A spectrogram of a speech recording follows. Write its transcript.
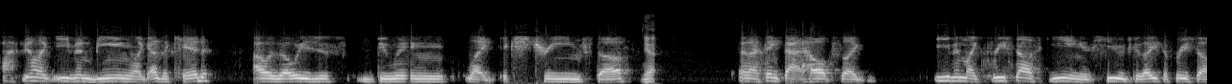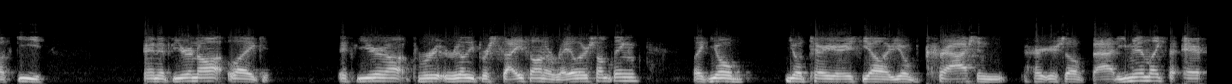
I feel like even being like as a kid, I was always just doing like extreme stuff, Yeah. and I think that helps. Like even like freestyle skiing is huge because I used to freestyle ski, and if you're not like if you're not really precise on a rail or something, like you'll you'll tear your ACL or you'll crash and hurt yourself bad. Even in like the air,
